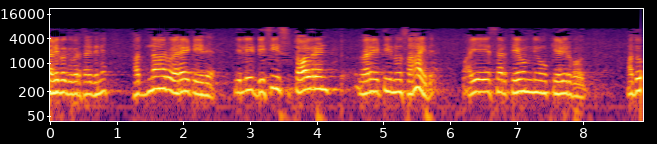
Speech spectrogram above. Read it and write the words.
ತಳಿ ಬಗ್ಗೆ ಬರ್ತಾ ಇದ್ದೀನಿ. ಹದಿನಾರು ವೆರೈಟಿ ಇದೆ. ಇಲ್ಲಿ ಡಿಸೀಸ್ ಟಾಲರೆಂಟ್ ವೆರೈಟಿನೂ ಸಹ ಇದೆ. I A S R Thevam ನೀವು ಕೇಳಿರಬಹುದು ಅದು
